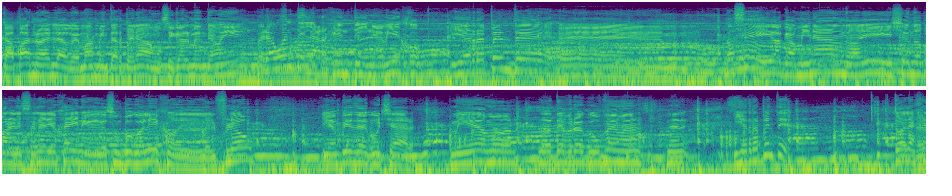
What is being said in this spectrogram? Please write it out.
Capaz no es lo que más me interpelaba musicalmente a mí. Pero aguante la Argentina, viejo. Y de repente, eh, no sé, iba caminando ahí, yendo para el escenario Heineken, que es un poco lejos del, del flow, y empiezo a escuchar, mi amor, no te preocupes más. Y de repente, toda la gente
